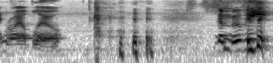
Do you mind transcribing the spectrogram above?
and Royal Blue. The movie, Is it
